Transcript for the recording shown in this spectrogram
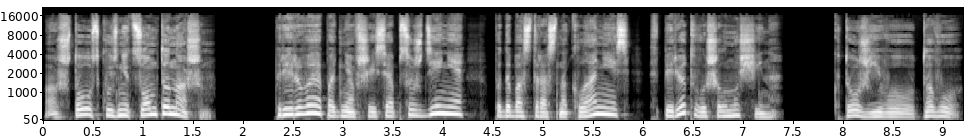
а что с кузнецом-то нашим?» Прерывая поднявшееся обсуждение, подобострастно кланяясь, вперед вышел мужчина. «Кто же его того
